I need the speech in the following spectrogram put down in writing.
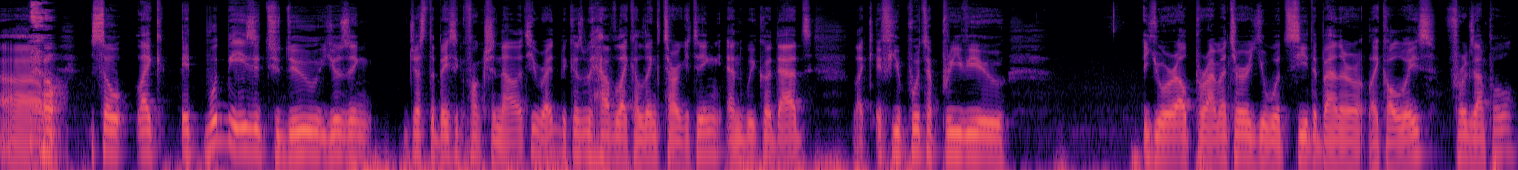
Um, so like it would be easy to do using just the basic functionality right? Because we have like a link targeting and we could add like if you put a preview URL parameter, you would see the banner like always, for example,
